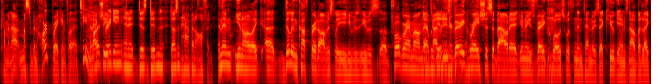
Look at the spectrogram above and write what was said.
coming out, it must have been heartbreaking for that team. And actually, Heartbreaking, and it does didn't doesn't happen often. and then you know, like uh, Dylan Cuthbert, obviously he was he was a programmer on that we title. He's very gracious about it. You know, he's very close with Nintendo. He's at Q Games now. But like,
